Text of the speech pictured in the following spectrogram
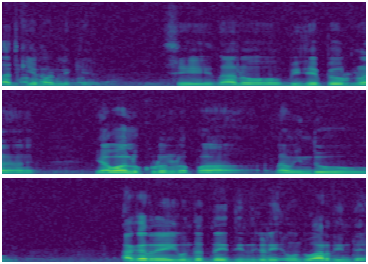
ರಾಜಕೀಯ ಮಾಡಲಿಕ್ಕೆ. ಸಿ ನಾನು ಬಿ ಜೆ ಪಿಯವ್ರನ್ನ ಯಾವಾಗಲೂ ಕೂಡ ನೋಡಪ್ಪ ನಾವು ಹಿಂದೂ ಹಾಗಾದರೆ ಈಗ ಒಂದು ಹದಿನೈದು ದಿನಗಳಿ ಒಂದು ವಾರದ ಹಿಂದೆ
